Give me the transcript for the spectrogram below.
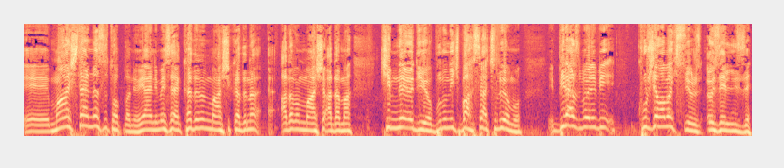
e, maaşlar nasıl toplanıyor? Yani mesela kadının maaşı kadına, adamın maaşı adama kim ne ödüyor? Bunun hiç bahsi açılıyor mu? Biraz böyle bir kurcalamak istiyoruz özelinizi.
